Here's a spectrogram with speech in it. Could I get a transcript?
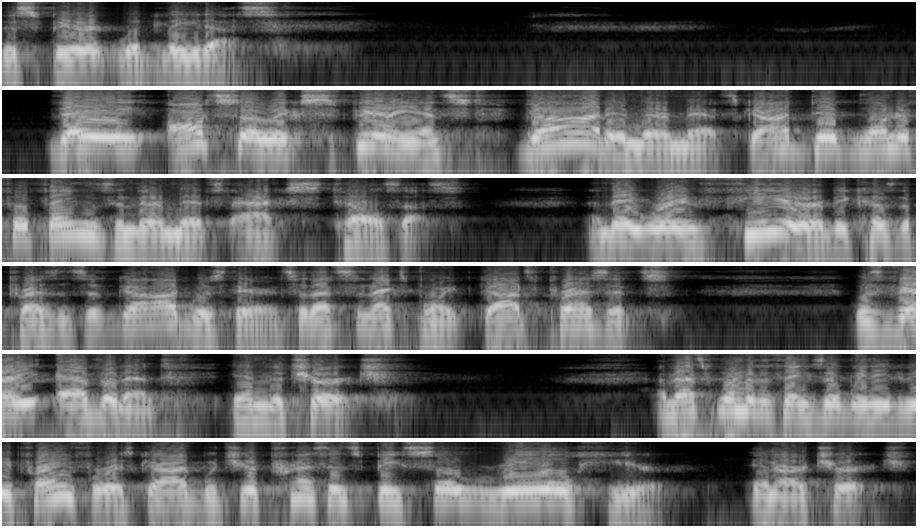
the Spirit would lead us. They also experienced God in their midst. God did wonderful things in their midst, Acts tells us. And they were in fear because the presence of God was there. And so that's the next point God's presence was very evident in the church. And that's one of the things that we need to be praying for is God, would your presence be so real here in our church?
